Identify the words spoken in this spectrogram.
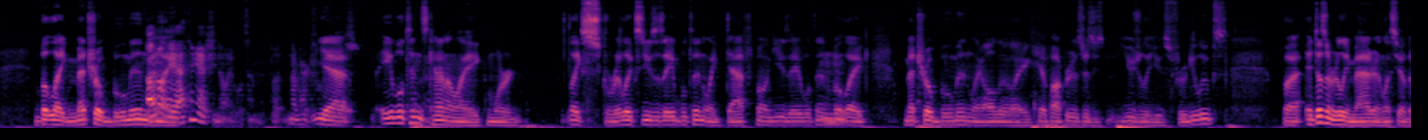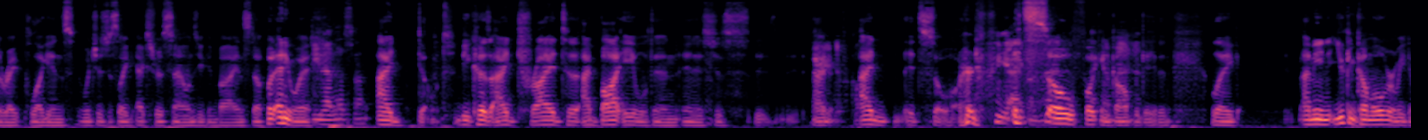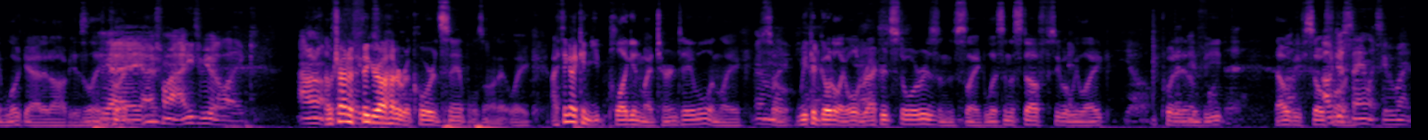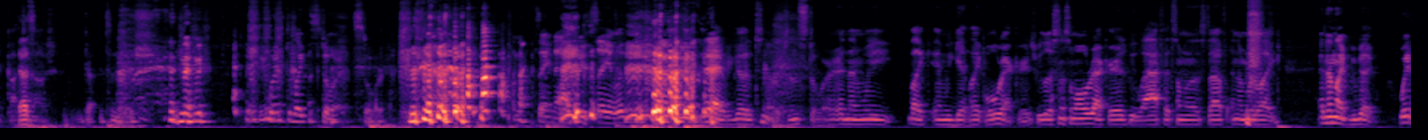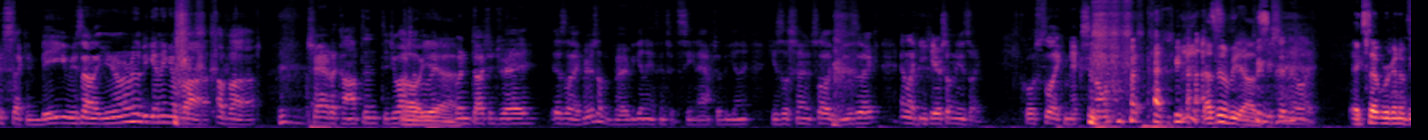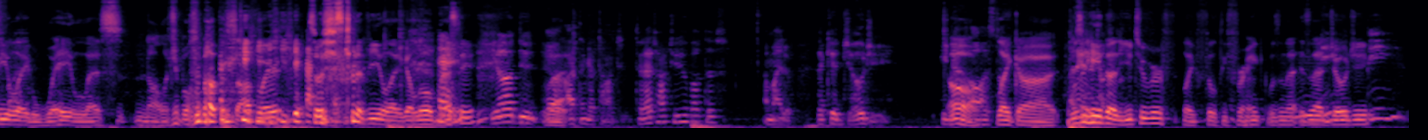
but like Metro Boomin. I know. like, yeah, I think I actually know Ableton, but never heard. Fruit Yeah. Ableton's kind of like more. like Skrillex uses Ableton, like Daft Punk use Ableton, but Mhm. like Metro Boomin, like all the like hip hop producers usually use Fruity Loops. But it doesn't really matter unless you have the right plugins, which is just like extra sounds you can buy and stuff. But anyway, Do you have that stuff? I don't because I tried to. I bought Ableton and it's just. Very I, difficult. I it's so hard. Yeah, it's so imagine. Fucking complicated. Like, I mean, you can come over and we can look at it, obviously. yeah, yeah, yeah. I just want. I need to be able to like. I don't know. I'm trying to figure out how to record samples on it. Like, I think I can plug in my turntable and like, And, so like, we could go to like old record stores and just like listen to stuff, see what we like. Yo, put it in a beat. day. That would be uh, so fun. I'm fun. just saying, like, say we went, got That's- to Got- a nice and then we, we went to like the store. store. I'm not saying that. Actually say it with. yeah, we go to Teno's in the store, and then we like, and we get like old records. We listen to some old records. We laugh at some of the stuff, and then we're like, and then like we'd be like, wait a second, B. We sound like you remember the beginning of uh of uh Straight Outta Compton? Did you watch Oh, that movie yeah. when Dr. Dre is like maybe it's not the very beginning. I think it's like the scene after the beginning. He's listening to like music, and like he hears something. He's like goes to like mix it all. That'd be us. That's gonna be We'd us. be sitting there like. Except we're gonna be like way less knowledgeable about the software. yeah. So it's just gonna be like a little Hey. messy. You know, dude, What? I think I talked to Did I talk to you about this? I might have. That kid Joji. He does all Oh, his stuff. like uh, wasn't he the YouTuber like Filthy Frank? Wasn't that isn't that Joji?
